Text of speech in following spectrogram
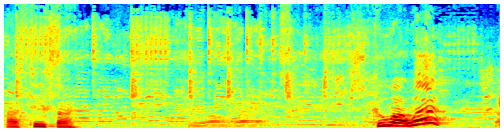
How's Tucson? Uh, what?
